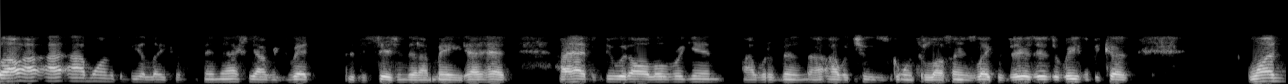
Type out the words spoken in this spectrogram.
Well, I, I, I wanted to be a Laker, and actually, I regret the decision that I made. I had I had to do it all over again. I would have been. I would choose going to the Los Angeles Lakers. Here's, here's the reason: because one,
